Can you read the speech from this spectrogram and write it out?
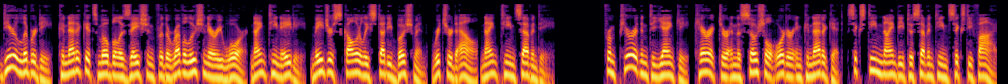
Dear Liberty, Connecticut's Mobilization for the Revolutionary War 1980, Major Scholarly Study Bushman, Richard L. 1970. From Puritan to Yankee, Character and the Social Order in Connecticut, 1690–1765.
